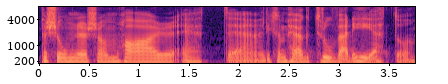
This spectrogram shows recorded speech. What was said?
personer som har ett, eh, liksom, hög trovärdighet och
